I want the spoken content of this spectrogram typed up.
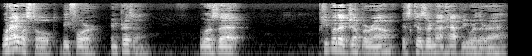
what I was told before in prison was that people that jump around is because they're not happy where they're at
